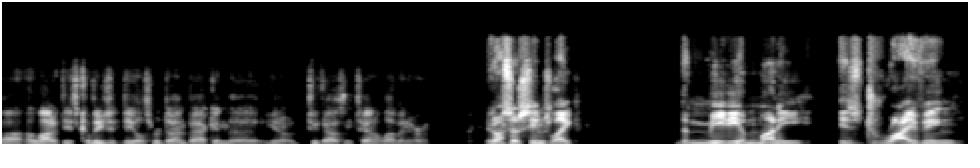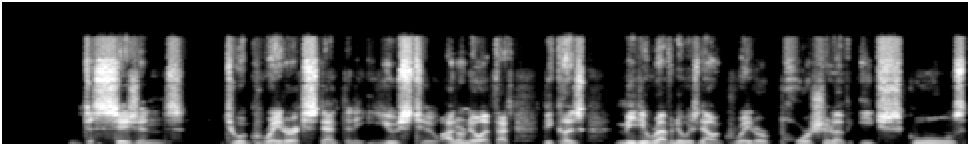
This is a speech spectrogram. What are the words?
Uh, a lot of these collegiate deals were done back in the you know 2010 11 era. It also seems like the media money is driving decisions to a greater extent than it used to. I don't know if that's because media revenue is now a greater portion of each school's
